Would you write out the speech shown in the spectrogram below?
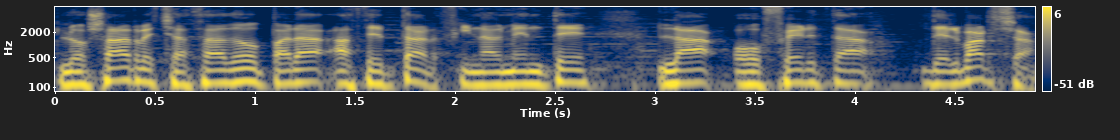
los ha rechazado para aceptar finalmente la oferta del Barça.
